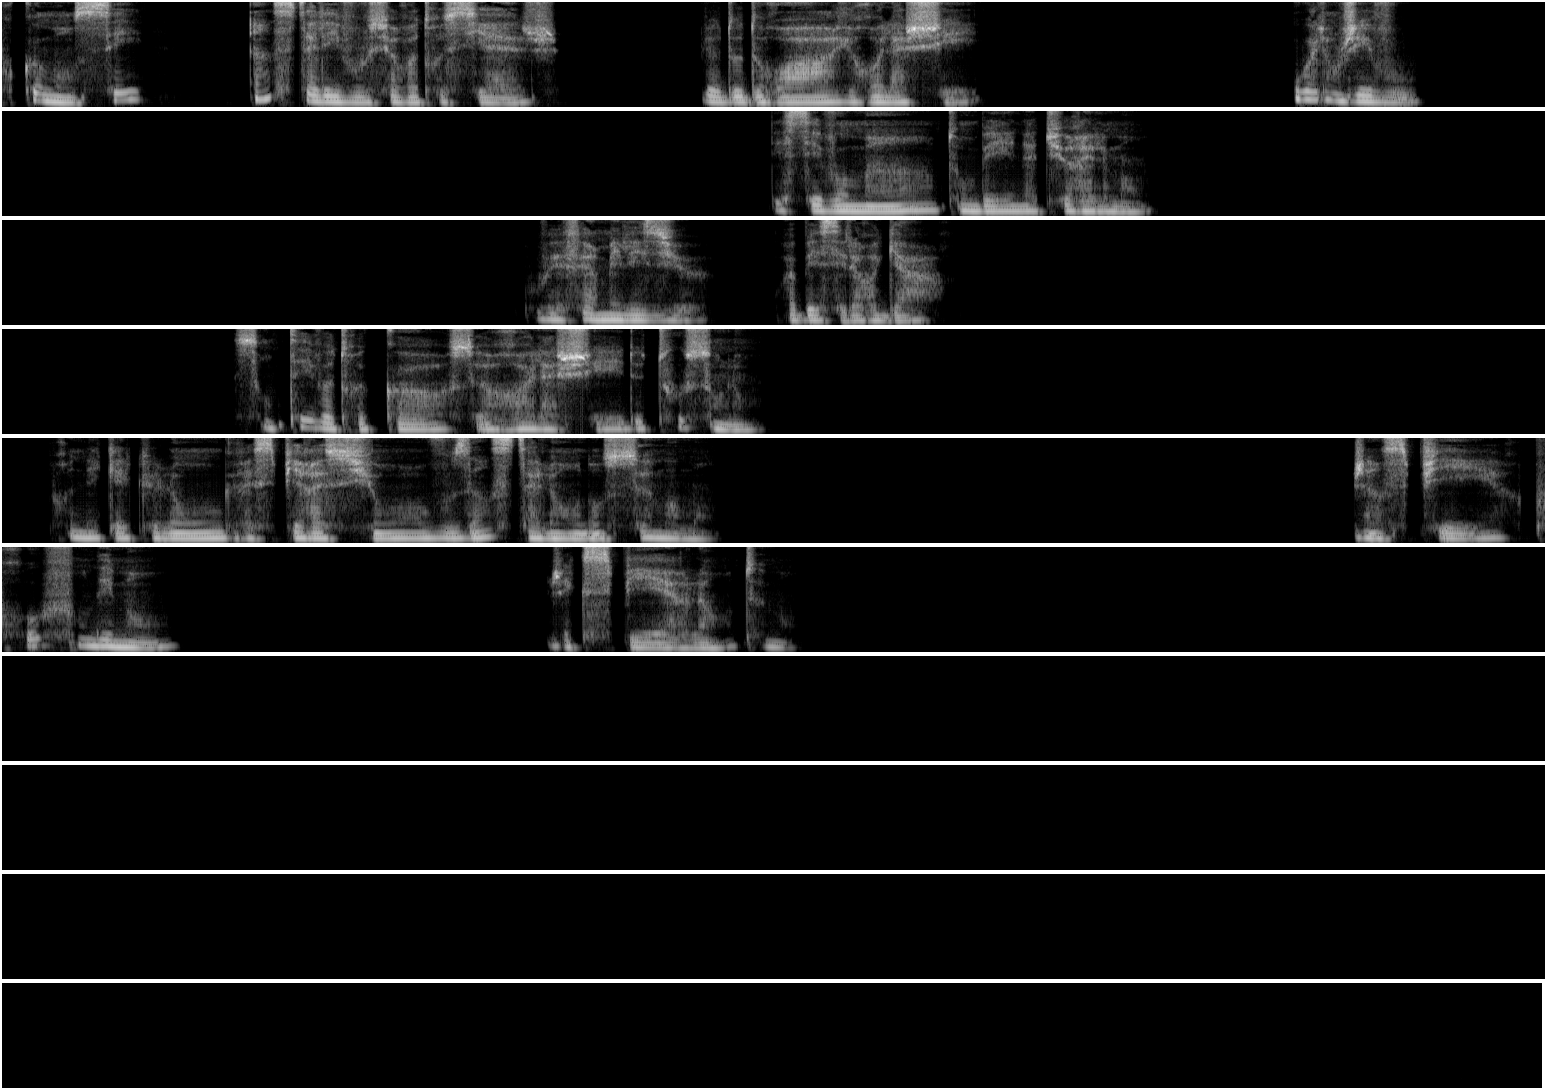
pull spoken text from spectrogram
Pour commencer, installez-vous sur votre siège, le dos droit et relâché, ou allongez-vous? Laissez vos mains tomber naturellement. Vous pouvez fermer les yeux ou abaisser le regard. Sentez votre corps se relâcher de tout son long. Prenez quelques longues respirations en vous installant dans ce moment. J'inspire profondément. J'expire lentement.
